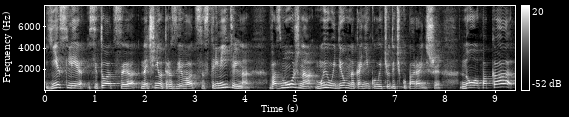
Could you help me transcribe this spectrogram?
если ситуация начнет развиваться стремительно, возможно, мы уйдем на каникулы чуточку пораньше. Но пока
